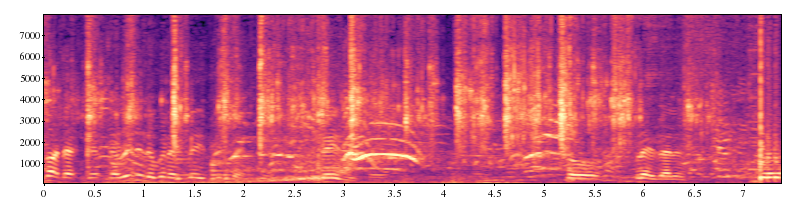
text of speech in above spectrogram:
No, the, the, the reason they're going to play is different. Crazy. So, that. Where's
